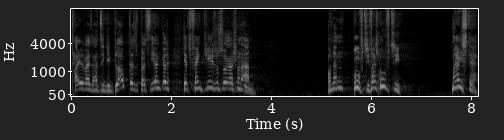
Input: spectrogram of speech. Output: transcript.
Teilweise hat sie geglaubt, dass es passieren könnte. Jetzt fängt Jesus sogar schon an. Und dann ruft sie, was ruft sie? Meister,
